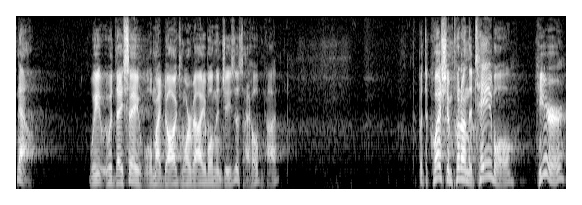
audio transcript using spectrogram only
Now, we, would they say, well, my dog's more valuable than Jesus? I hope not. But the question put on the table here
